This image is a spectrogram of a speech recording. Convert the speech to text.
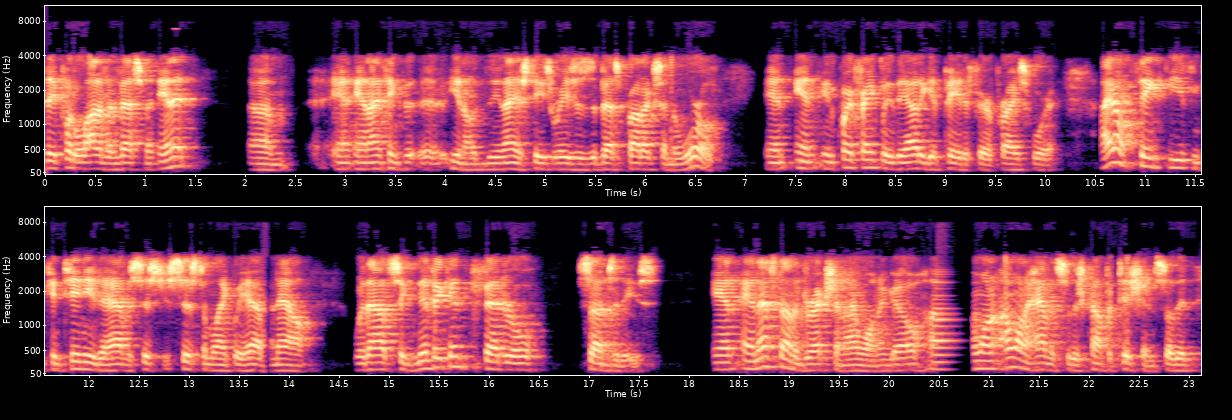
they put a lot of investment in it. Um, and, and, I think that uh, you know the United States raises the best products in the world, and, and and quite frankly, they ought to get paid a fair price for it. I don't think you can continue to have a system like we have now without significant federal subsidies. And, and that's not a direction I want to go. I want, I want to have it so there's competition so that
